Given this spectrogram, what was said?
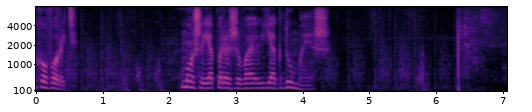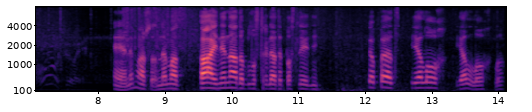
Говорить. Може, я переживаю, як думаєш. Ні, нема ж, нема. Ай, не надо було стріляти последній. Капець, я лох, я лох, лох,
